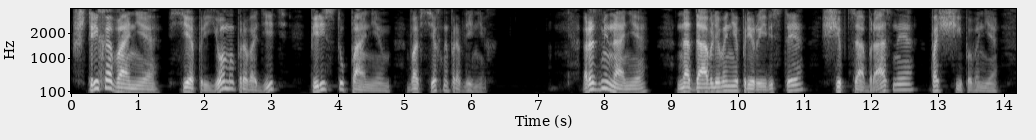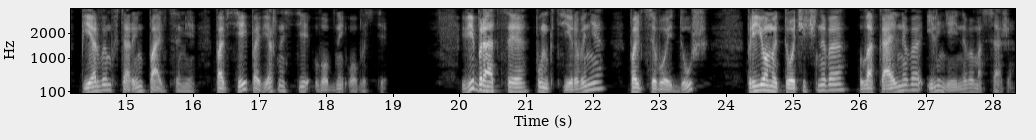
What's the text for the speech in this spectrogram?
Штрихование все приемы проводить переступанием во всех направлениях. Разминание, надавливание прерывистое, щипцеобразное, пощипывание первым, вторым пальцами по всей поверхности лобной области вибрация, пунктирование, пальцевой душ, приемы точечного, локального и линейного массажа.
